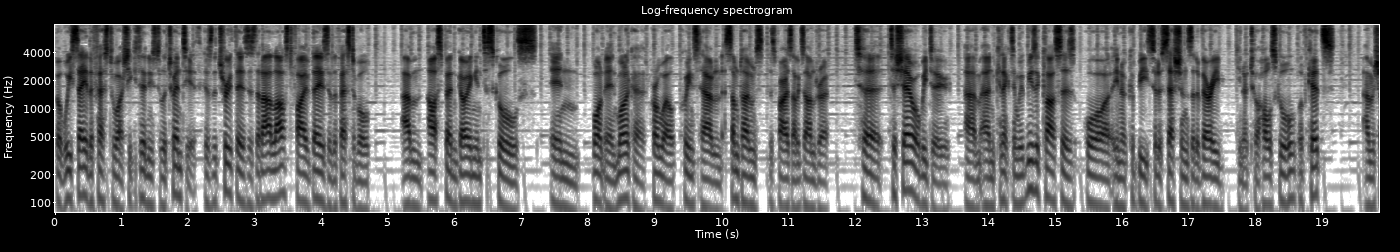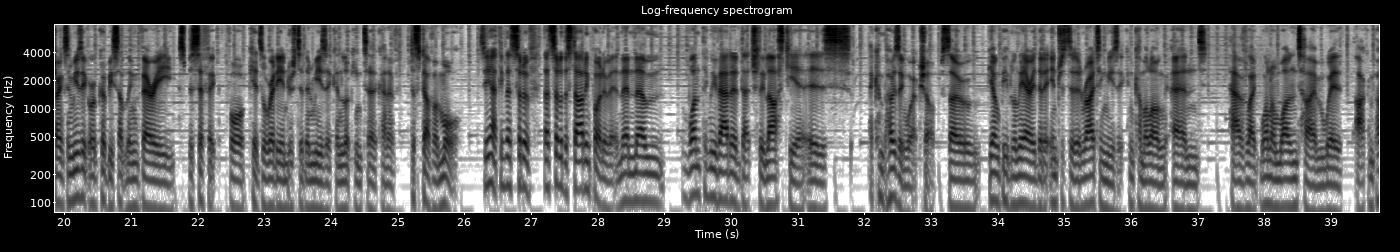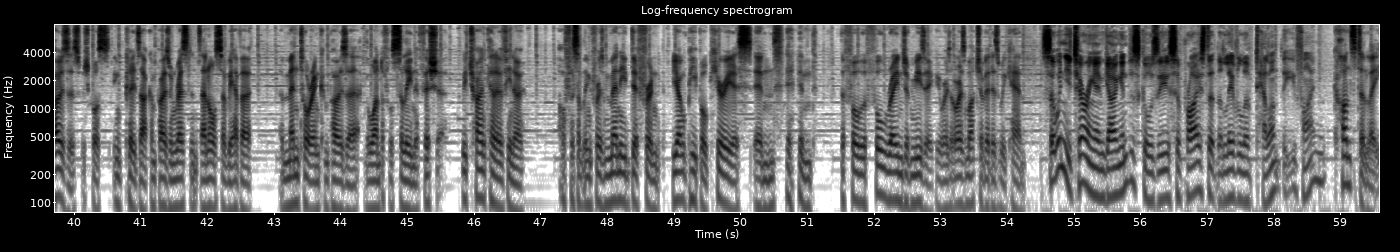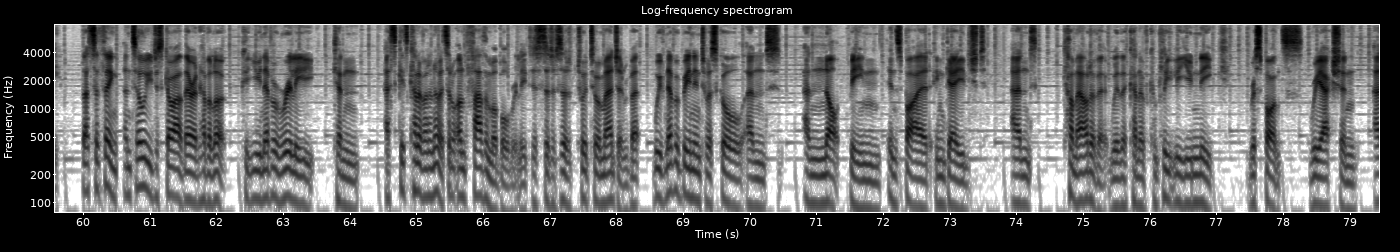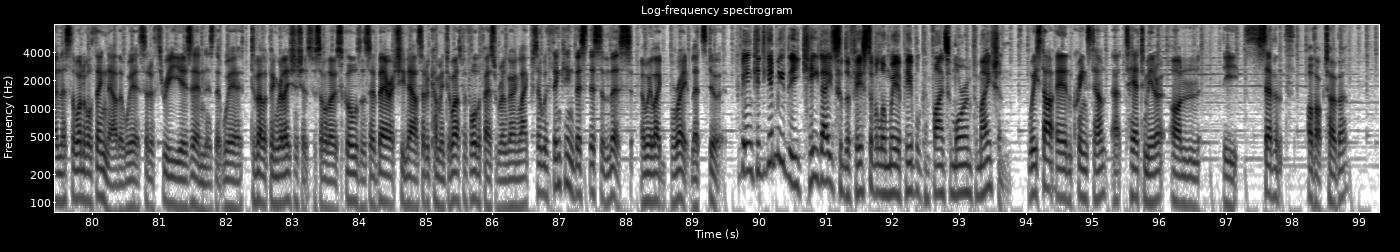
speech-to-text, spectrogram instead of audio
But we say the festival actually continues till the 20th because the truth is is that our last five days of the festival um, are spent going into schools in in Wanaka, Cromwell, Queenstown, sometimes as far as Alexandra, to to share what we do um, and connecting with music classes, or you know, could be sort of sessions that are very you know to a whole school of kids. Um, showing some music, or it could be something very specific for kids already interested in music and looking to kind of discover more. So yeah, I think that's sort of that's sort of the starting point of it. And then um, one thing we've added actually last year is a composing workshop. So young people in the area that are interested in writing music can come along and have like one-on-one time with our composers, which of course includes our composer in residence, and also we have a, a mentoring composer, the wonderful Salina Fisher. We try and kind of you know offer something for as many different young people curious in in the full the full range of music or as, or as much of it as we can. So when you're touring and going into schools, are you surprised at the level of talent that you find? Constantly. That's the thing. Until you just go out there and have a look, you never really can it's kind of I don't know. It's sort of unfathomable, really, just sort of, sort of to, to, imagine. But we've never been into a school and and not been inspired, engaged, and come out of it with a kind of completely unique response, reaction. And that's the wonderful thing now that we're sort of three years in is that we're developing relationships with some of those schools. And so they're actually now sort of coming to us before the festival and going like, so we're thinking this, this, and this. And we're like, great, let's do it. Ben, could you give me the key dates of the festival and where people can find some more information? We start in Queenstown at Te Atamira on the 7th of October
